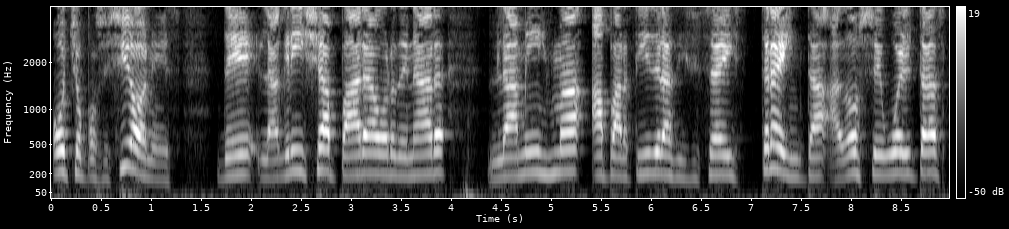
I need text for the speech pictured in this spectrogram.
ocho posiciones de la grilla para ordenar la misma a partir de las 16.30 a 12 vueltas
